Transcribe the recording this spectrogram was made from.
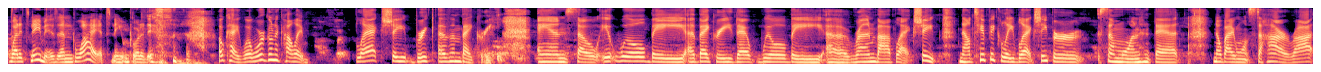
what its name is, and why it's named what it is. okay, well, we're going to call it Black Sheep Brick Oven Bakery. And so it will be a bakery that will be uh, run by Black Sheep. Now, typically, Black Sheep are someone that nobody wants to hire, right?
